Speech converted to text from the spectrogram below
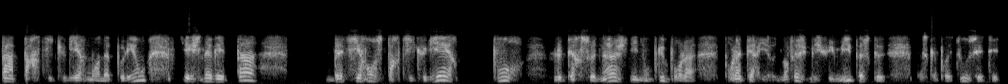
pas particulièrement Napoléon et je n'avais pas d'attirance particulière pour le personnage, ni non plus pour la, pour la période. Enfin, je m'y suis mis parce que, parce qu'après tout, c'était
